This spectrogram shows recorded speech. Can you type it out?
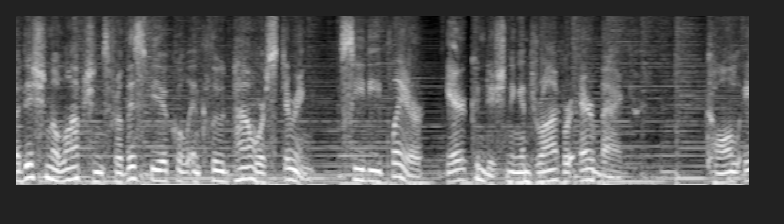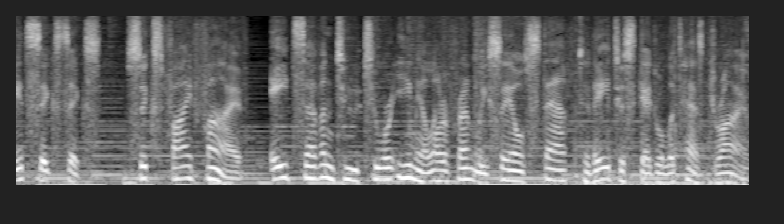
Additional options for this vehicle include power steering, CD player, air conditioning and driver airbag. Call 866-655-8722 or email our friendly sales staff today to schedule a test drive.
